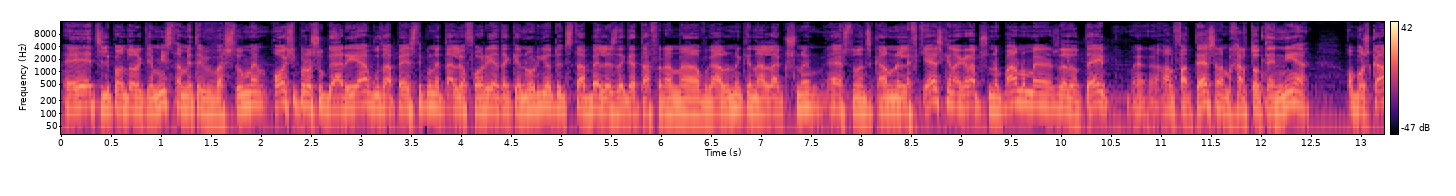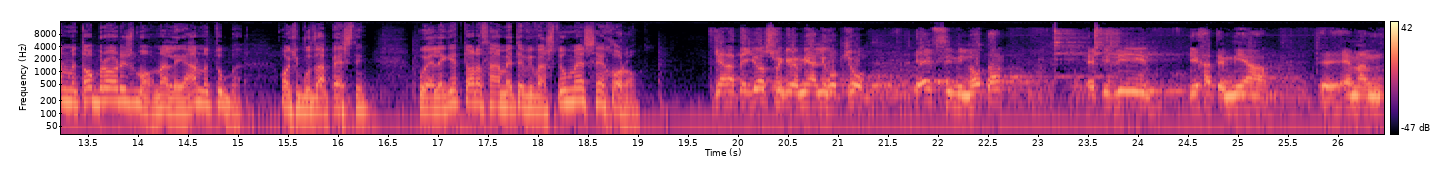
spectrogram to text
Ε, έτσι λοιπόν τώρα και εμείς θα μετεβιβαστούμε. Όχι προς Ουγγαρία, Βουδαπέστη που είναι τα λεωφορεία τα καινούργια, ότι τις ταμπέλες δεν κατάφεραν να βγάλουν και να αλλάξουν. Έστω να τις κάνουν λευκές και να γράψουν πάνω με ζελοτέιπ, με Α4, με χαρτοτενία. Όπως κάνουμε τον προορισμό. Να λέει Άνω Τούμπα. Όχι Βουδαπέστη που έλεγε. Τώρα θα μετεβιβαστούμε σε χώρο. Για να τελειώσουμε και με μια λίγο πιο εύθυμη νότα, επειδή είχατε μια, ε, έναν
